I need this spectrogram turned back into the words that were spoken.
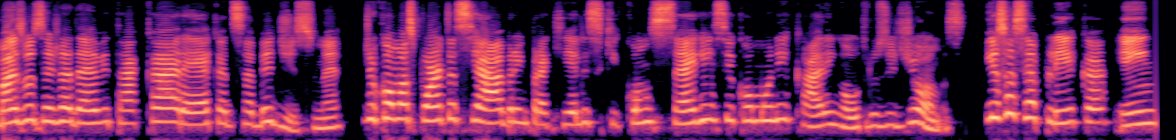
Mas você já deve estar tá careca de saber disso, né? De como as portas se abrem para aqueles que conseguem se comunicar em outros idiomas. Isso se aplica em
